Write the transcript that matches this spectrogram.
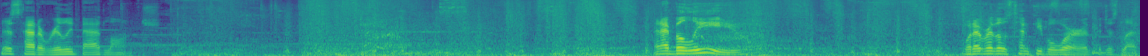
Just had a really bad launch. And I believe whatever those 10 people were, they just left.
